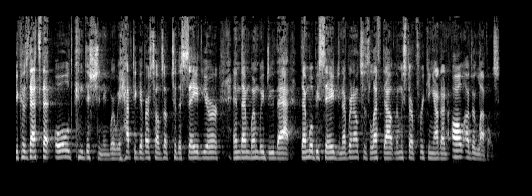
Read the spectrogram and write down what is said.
because that's that old conditioning where we have to give ourselves up to the Savior, and then when we do that, then we'll be saved, and everyone else is left out, and then we start freaking out on all other levels.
